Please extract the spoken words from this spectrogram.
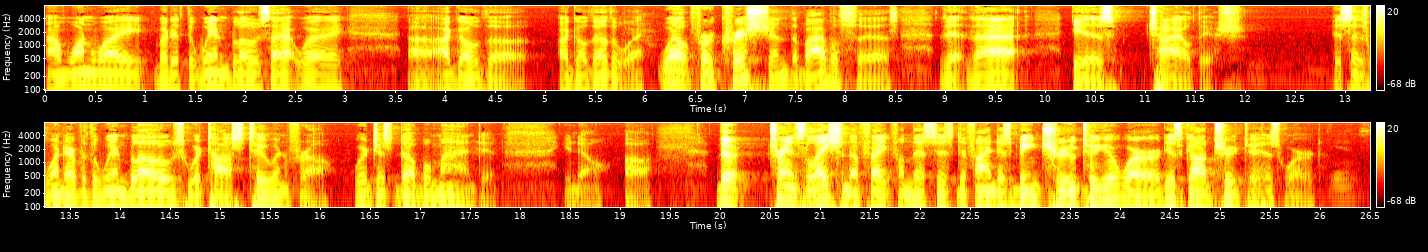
I'm one way, but if the wind blows that way, uh, I go the I go the other way. Well, for a Christian, the Bible says that that is childish. It says, whenever the wind blows, we're tossed to and fro. We're just double minded, you know. Uh, the translation of faithfulness is defined as being true to your word. Is God true to his word? Yes.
